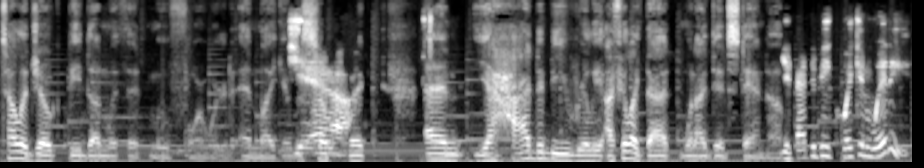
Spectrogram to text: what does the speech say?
tell a joke, be done with it, move forward, and like it was Yeah. so quick. And you had to be really. I feel like that when I did stand up, you had to be quick and witty,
